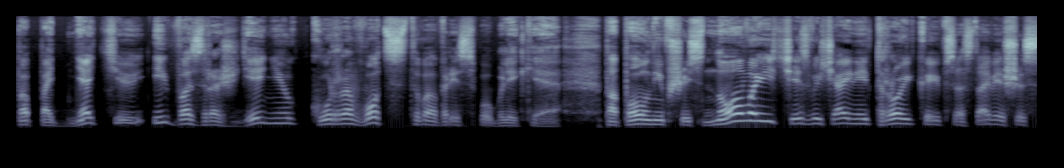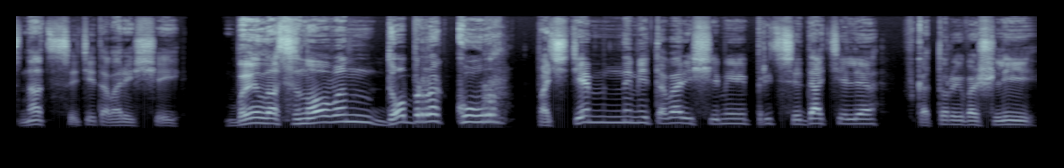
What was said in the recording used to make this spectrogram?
по поднятию и возрождению куроводства в республике, пополнившись новой чрезвычайной тройкой в составе 16 товарищей. Был основан Доброкур почтенными товарищами председателя, в который вошли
